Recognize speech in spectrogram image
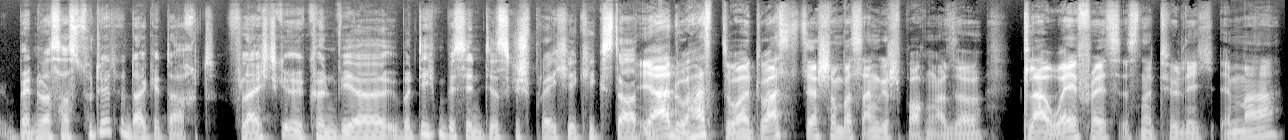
Ben, was hast du dir denn da gedacht? Vielleicht äh, können wir über dich ein bisschen das Gespräch hier kickstarten. Ja, du hast, du, du hast ja schon was angesprochen. Also klar, Wave Race ist natürlich immer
